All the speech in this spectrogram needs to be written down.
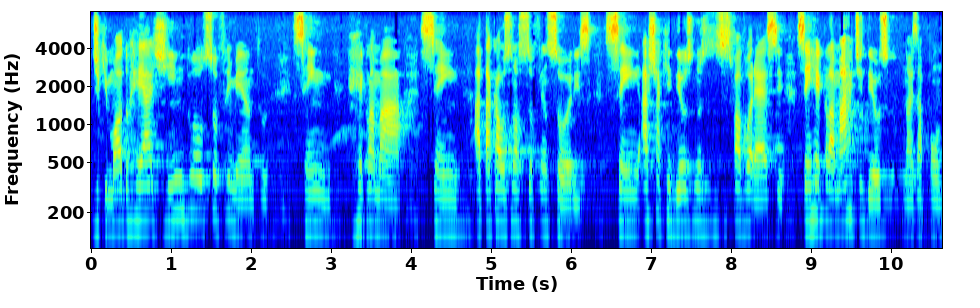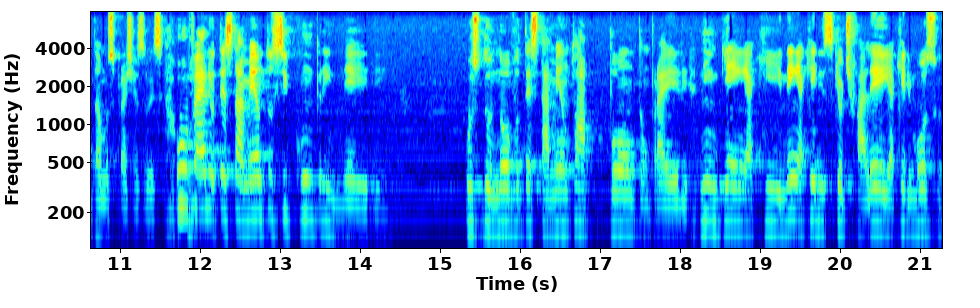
De que modo? Reagindo ao sofrimento, sem reclamar, sem atacar os nossos ofensores, sem achar que Deus nos desfavorece, sem reclamar de Deus, nós apontamos para Jesus. O Velho Testamento se cumpre nele. Os do Novo Testamento apontam apontam para ele. Ninguém aqui, nem aqueles que eu te falei, aquele moço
